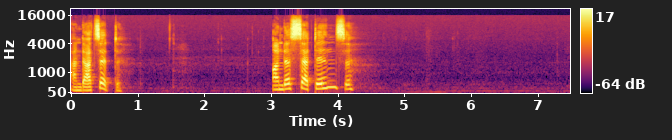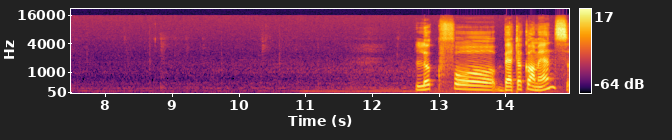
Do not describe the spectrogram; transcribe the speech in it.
And that's it. Under settings, look for better comments.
